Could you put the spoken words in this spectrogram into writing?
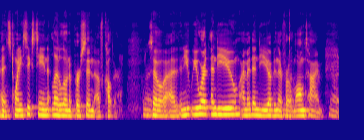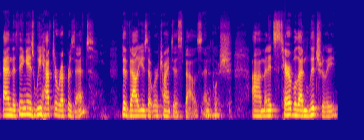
And it's 2016, let alone a person of color. So, uh, and you, you were at NDU, I'm at NDU, I've been there for a long time. And the thing is, we have to represent the values that we're trying to espouse and push. Um, and it's terrible that I'm literally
